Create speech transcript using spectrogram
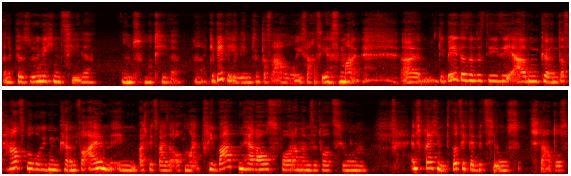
seine persönlichen Ziele und Motive. Ja, Gebete, ihr Leben, sind das A und O. Ich sage es jedes Mal. Äh, Gebete sind es, die sie erden können, das Herz beruhigen können, vor allem in beispielsweise auch mal privaten herausfordernden Situationen. Entsprechend wird sich der Beziehungsstatus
